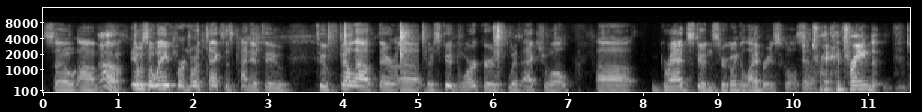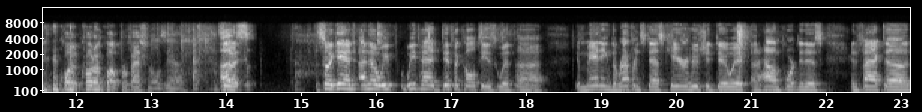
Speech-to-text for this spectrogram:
So um, Oh, it was a way for North Texas kind of to to fill out their uh, their student workers with actual uh, grad students who are going to library school. So, yeah, tra- trained quote quote unquote professionals. Yeah. So Uh, so- so again, I know we've we've had difficulties with uh, manning the reference desk here. Who should do it? Uh, how important it is. In fact, uh,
